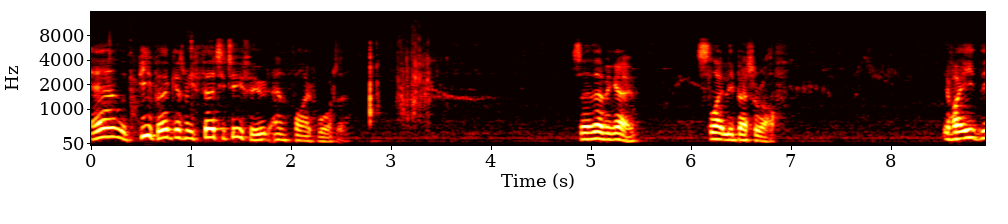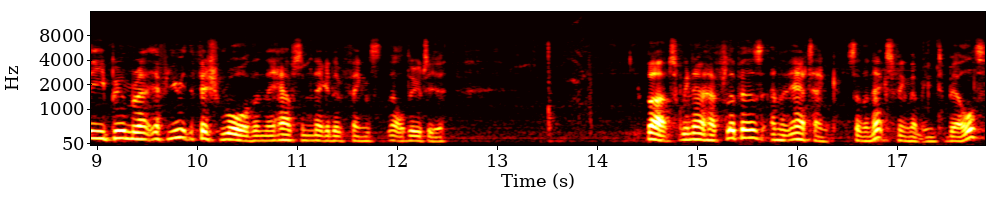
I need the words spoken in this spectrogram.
And the peeper gives me 32 food and 5 water. So there we go. Slightly better off. If I eat the boomerang, if you eat the fish raw, then they have some negative things that'll do to you. But we now have flippers and an air tank, so the next thing that we need to build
